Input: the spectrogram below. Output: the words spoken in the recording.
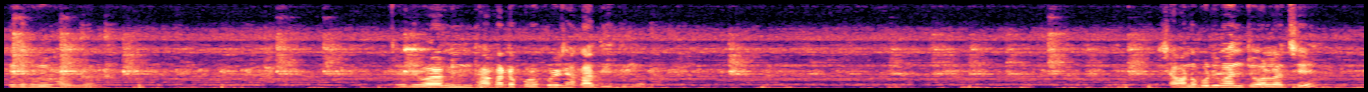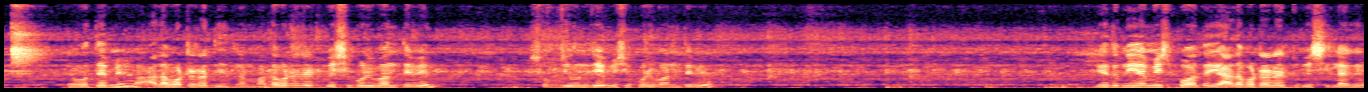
খেতে খুবই ভালো লাগে। এবার আমি ঢাকাটা পুরোপুরি ঢাকা দিয়ে দিলাম। সামান্য পরিমাণ জল আছে, এর মধ্যে আমি আদা বাটাটা দিয়ে দিলাম। আদা বাটাটা একটু বেশি পরিমাণ দেবেন, সবজি অনুযায়ী বেশি পরিমাণ দেবেন। যেহেতু নিরামিষ পদ, এই আদা বাটাটা একটু বেশি লাগে।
